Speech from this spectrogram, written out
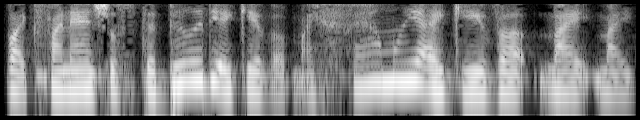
like financial stability. I gave up my family. I gave up my, my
